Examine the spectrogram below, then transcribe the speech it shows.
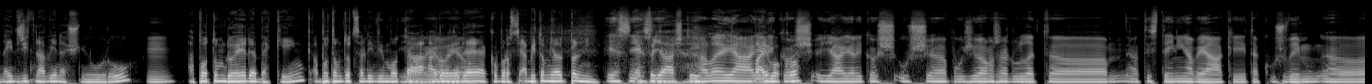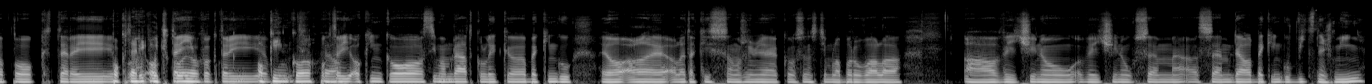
nejdřív navíne šňůru hmm. a potom dojede backing a potom to celý vymotá jo, jo, a dojede, jo. jako prostě, aby to měl plný. Jasně, Jak jasně. to děláš ty? Ale já, jelikož, já, jelikož už uh, používám řadu let uh, ty stejné navijáky, tak už vím, uh, po který který, po který, po očko, který, po který, okýnko, po který okýnko si mám dát kolik backingu, jo, ale, ale taky samozřejmě jako jsem s tím laboroval a a většinou, většinou jsem, jsem dal backingu víc než míň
